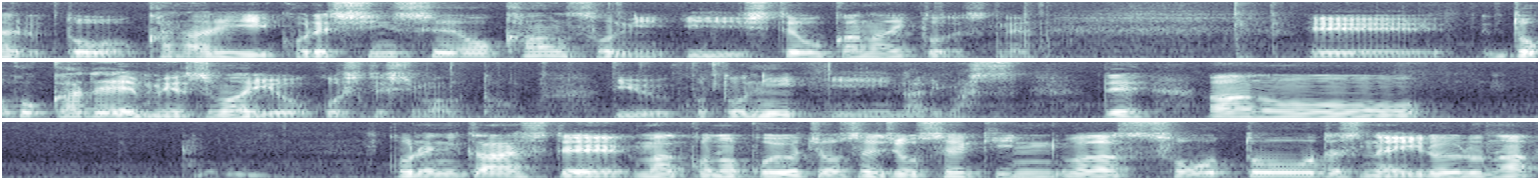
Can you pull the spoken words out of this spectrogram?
えるとかなりこれ申請を簡素にしておかないとですね、えー、どこかで目詰まりを起こしてしまうということになります。であのーこれに関して、まあ、この雇用調整助成金は相当ですねいろいろな、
